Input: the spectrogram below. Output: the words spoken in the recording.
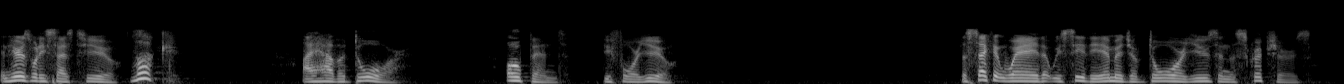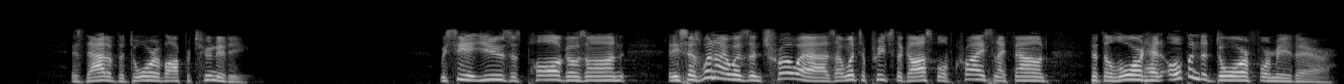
And here's what He says to you Look, I have a door opened before you. The second way that we see the image of door used in the scriptures is that of the door of opportunity. We see it used as Paul goes on and he says, When I was in Troas, I went to preach the gospel of Christ and I found that the Lord had opened a door for me there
